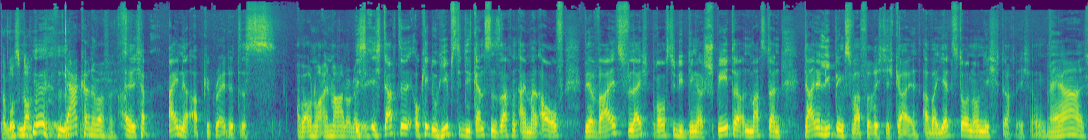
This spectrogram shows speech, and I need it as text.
Da muss Noch man. gar keine Waffe. Äh, Ich habe eine upgegradet. Das Aber auch nur einmal oder ich, ich dachte, okay, du hebst dir die ganzen Sachen einmal auf. Wer weiß, vielleicht brauchst du die Dinger später und machst dann deine Lieblingswaffe richtig geil. Aber jetzt doch noch nicht, dachte ich. Naja, ich,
